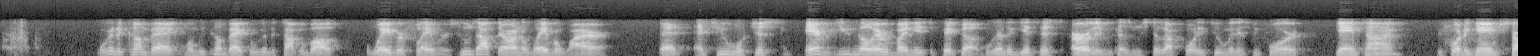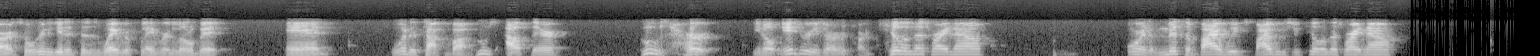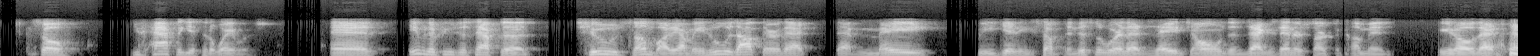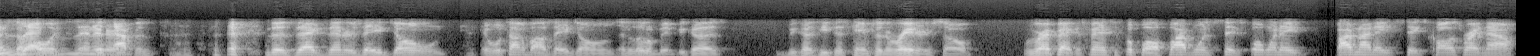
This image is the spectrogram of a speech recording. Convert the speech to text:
We're gonna come back. When we come back, we're gonna talk about waiver flavors. Who's out there on the waiver wire that that you will just every you know everybody needs to pick up. We're gonna get this early because we still got 42 minutes before game time, before the game starts. So we're gonna get into this waiver flavor a little bit, and we're gonna talk about who's out there, who's hurt. You know, injuries are are killing us right now. We're in the midst of bye weeks. Bye weeks are killing us right now. So you have to get to the waivers. And even if you just have to choose somebody, I mean, who is out there that that may be getting something? This is where that Zay Jones and Zach Zenner starts to come in. You know that that's the Zach always Zenner. this happens. the Zach Zenner, Zay Jones, and we'll talk about Zay Jones in a little bit because because he just came to the Raiders. So we'll be right back. It's Fantasy Football 516-418-5986. Call us right now.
